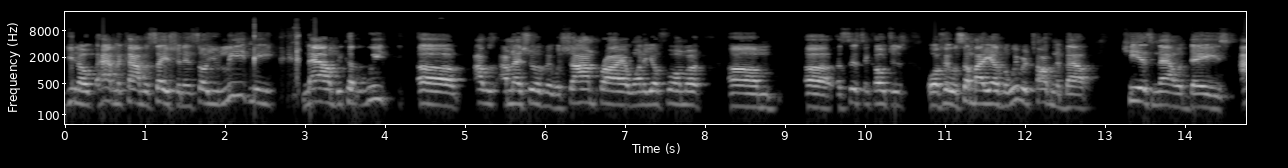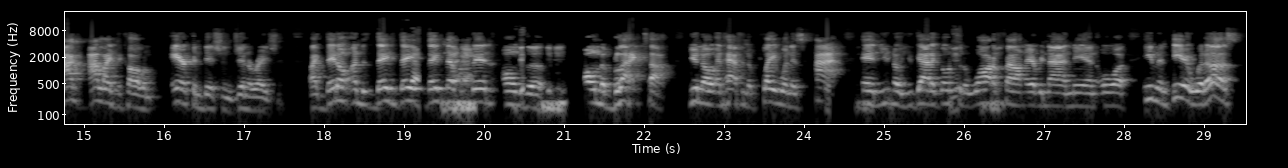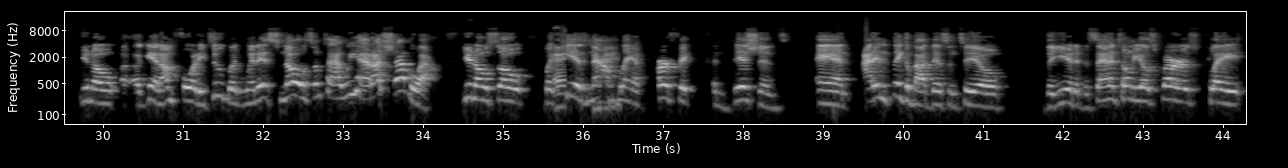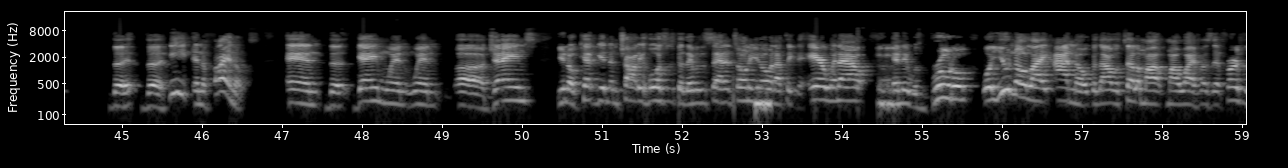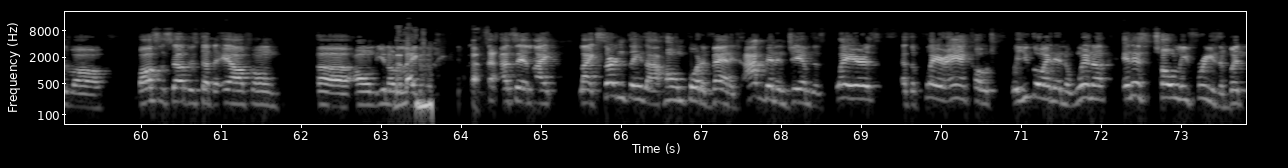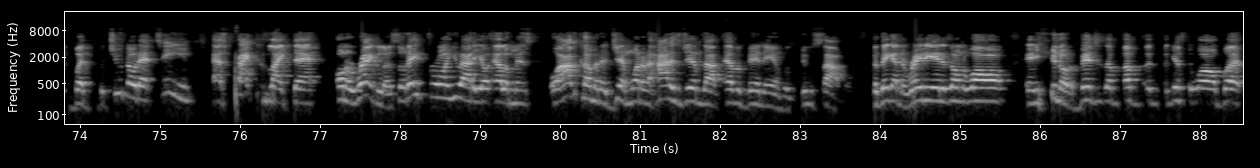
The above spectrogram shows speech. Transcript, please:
you know, having a conversation. And so you lead me now because we, uh, I was, I'm not sure if it was Sean Pryor, one of your former, um, uh, assistant coaches, or if it was somebody else, but we were talking about kids nowadays. I, I like to call them air conditioned generation. Like they don't under, they, they, they've never been on the, on the blacktop, you know, and having to play when it's hot. Mm-hmm. And, you know, you got to go to the water mm-hmm. fountain every now and then, or even here with us, you know, again, I'm 42, but when it snows, sometimes we had our shovel out, you know, so, but kids now mm-hmm. playing perfect conditions. And I didn't think about this until the year that the San Antonio Spurs played the, the Heat in the finals. And the game when, when, uh, James, you know, kept getting them Charlie horses because they was in San Antonio and I think the air went out and it was brutal. Well, you know, like I know because I was telling my, my wife, I said, first of all, Boston Celtics cut the air off on uh, on you know the, the Lakers. I said like like certain things are home court advantage. I've been in gyms as players, as a player and coach, where you go in in the winter and it's totally freezing. But but but you know that team has practiced like that on a regular, so they throwing you out of your elements. Or I've come in a gym. One of the hottest gyms I've ever been in was DuSable because they got the radiators on the wall and you know the benches up, up against the wall, but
